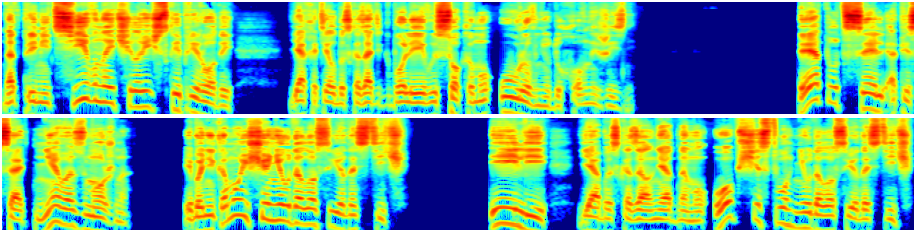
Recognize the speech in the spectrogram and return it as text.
над примитивной человеческой природой, я хотел бы сказать, к более высокому уровню духовной жизни. Эту цель описать невозможно, ибо никому еще не удалось ее достичь. Или, я бы сказал, ни одному обществу не удалось ее достичь,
